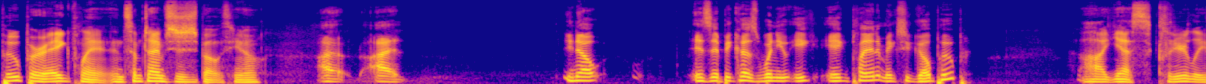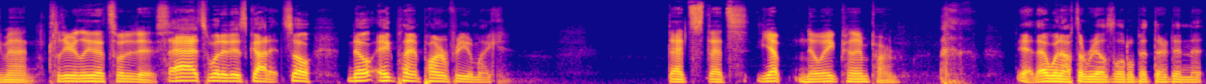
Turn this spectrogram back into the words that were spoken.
poop or eggplant, and sometimes it's just both. You know. I, I, you know, is it because when you eat eggplant, it makes you go poop? Ah, yes, clearly, man. Clearly, that's what it is. That's what it is. Got it. So no eggplant parm for you, Mike. That's that's yep. No eggplant parm. Yeah, that went off the rails a little bit there, didn't it?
